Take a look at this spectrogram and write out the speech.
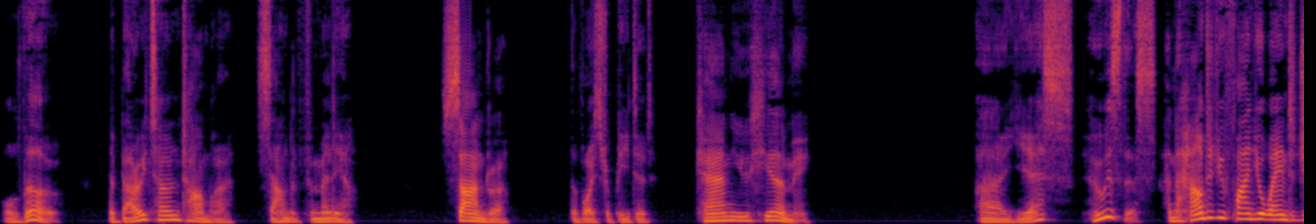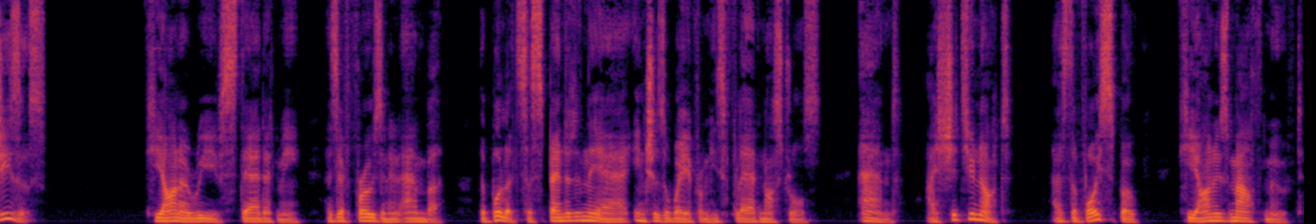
although the baritone timbre sounded familiar. Sandra, the voice repeated, can you hear me? Uh, yes? Who is this? And how did you find your way into Jesus? Keanu Reeves stared at me as if frozen in amber, the bullet suspended in the air inches away from his flared nostrils. And, I shit you not, as the voice spoke, Keanu's mouth moved.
